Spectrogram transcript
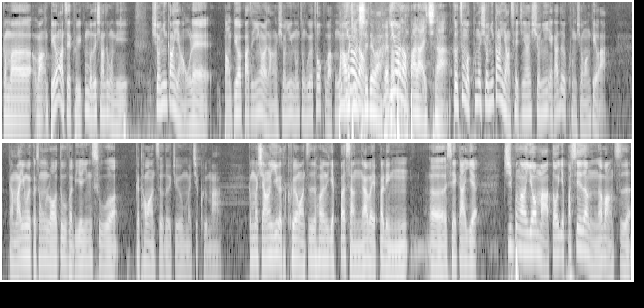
咁么房别个房子还可以，搿后头想只问题，小人刚养下来，旁边要摆只婴儿床，小人侬总归要照顾伐？我摆勿进去婴儿床，对伐？婴儿床摆。摆哪里去啦？搿总勿可能小人刚养出来就让小人一家头困小房间伐？干嘛？因为搿种老多勿利个因素，搿套房子后头就没去看嘛。葛末像伊搿套看个房子，好像是一百十五啊，勿一百零五，呃，三加一，基本上要买到一百三十五个房子，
